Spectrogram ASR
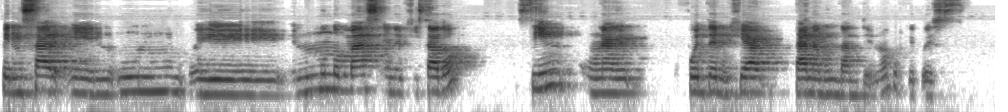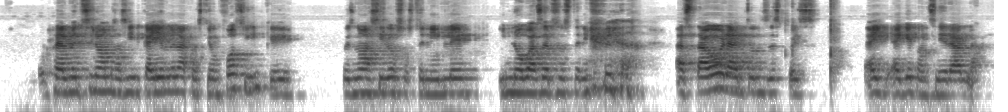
pensar en un, eh, en un mundo más energizado sin una fuente de energía tan abundante, ¿no? Porque pues realmente si no vamos a seguir cayendo en la cuestión fósil, que pues no ha sido sostenible y no va a ser sostenible hasta ahora, entonces pues hay, hay que considerarla.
